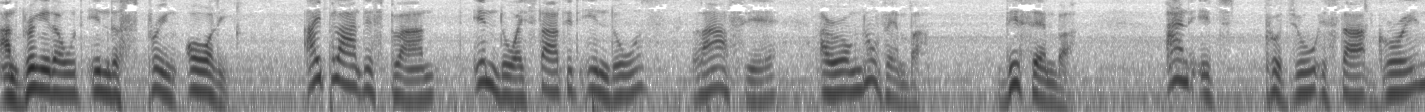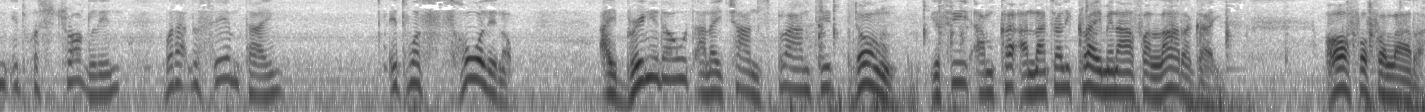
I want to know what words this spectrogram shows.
And bring it out in the spring early. I plant this plant indoor. I started indoors last year around November, December. And it's produced, it started growing. It was struggling, but at the same time, it was holding up. I bring it out and I transplant it down. You see, I'm, I'm actually climbing off a ladder, guys. Off of a ladder,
